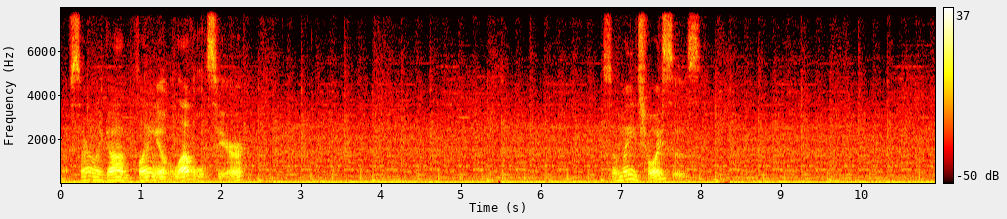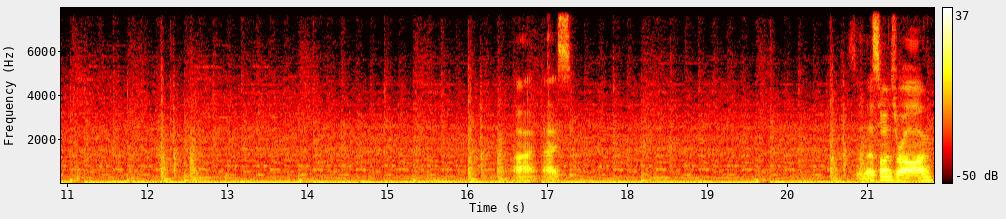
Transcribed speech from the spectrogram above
I've certainly gotten plenty of levels here. So many choices. Alright, I see. So this one's wrong.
